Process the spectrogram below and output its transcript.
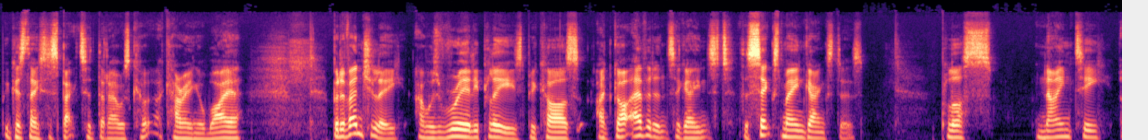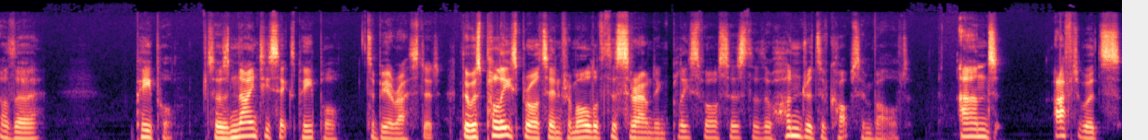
because they suspected that I was carrying a wire. But eventually, I was really pleased because I'd got evidence against the six main gangsters plus 90 other people. So there's 96 people to be arrested. There was police brought in from all of the surrounding police forces. There were hundreds of cops involved. And afterwards,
